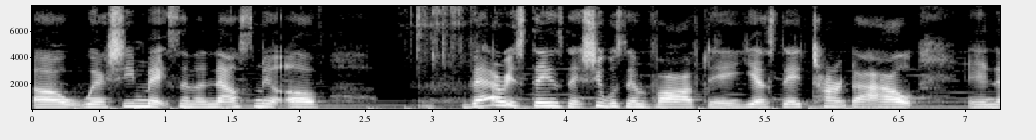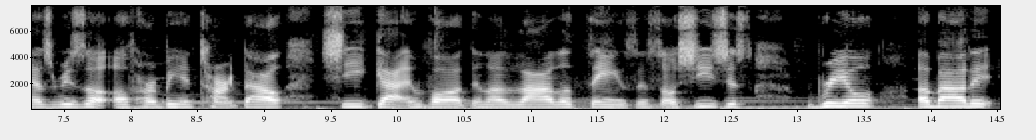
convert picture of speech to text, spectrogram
uh, where she makes an announcement of various things that she was involved in. Yes, they turned her out, and as a result of her being turned out, she got involved in a lot of things, and so she's just real about it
